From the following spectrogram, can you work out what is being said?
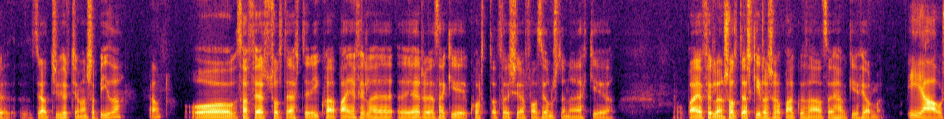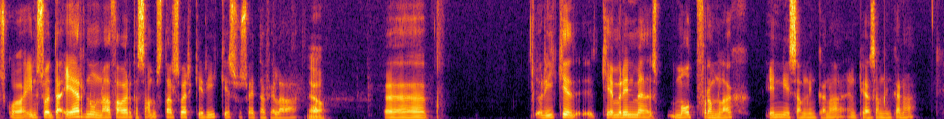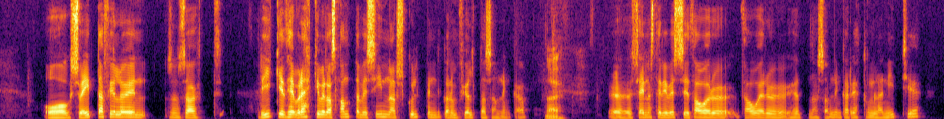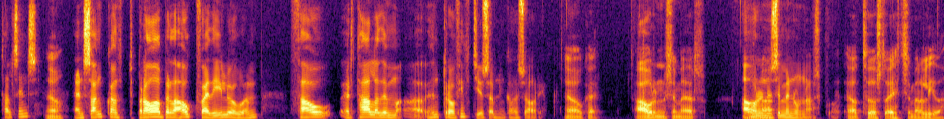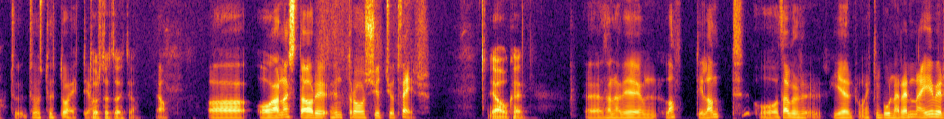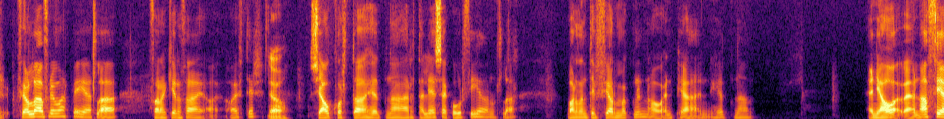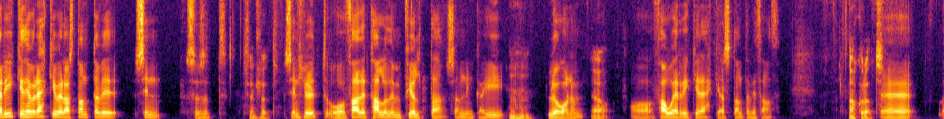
30-40 manns að býða Já, og það fer svolítið eftir í hvaða bæjarfélagi þau eru eða ekki hvort að þau sé að fá þjónustuna eða ekki eða og bæjarfélagin svolítið að skýla sig á baku það að þau hafi ekki fjármagn. Já, sko, eins og þetta er núna, þá er þetta samstarfsverki ríkis og sveitafélaga. Já, Uh, ríkið kemur inn með mótframlag inn í samningana, NPA-samningana og sveitafélagin, sem sagt, ríkið hefur ekki verið að standa við sínar skuldbindingar um fjöldasamninga. nei, Uh, seinast þegar ég vissi þá eru, þá eru hérna, samningar rétt rúmlega 90 talsins. já, En samkvæmt bráðabirða ákvæði í lögum þá er talað um uh, 150 samninga á þessu ári. já, ok. Árinu sem er árinu Núna- sem er núna sko, Já, 2001 sem er að líða. 2021 já. 2021, já. já. Uh, og að næsta ári 172 Já, ok. uh, þannig að við erum langt í land og það verður, ég er nú ekki búinn að renna yfir fjárlagafrumvarpi, ég ætla að fara að gera það á, á eftir. Já, sjá hvort að hérna er hægt að lesa eitthvað úr því er náttúrulega varðandi fjármögnun á NPA en hérna en já, en af því að ríkið hefur ekki verið að standa við sinn, sem sagt, sinn hlut. sinn hlut og það er talað um fjölda samninga í Mm lögunum Já, og þá er ríkið ekki að standa við það akkurat. uh,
